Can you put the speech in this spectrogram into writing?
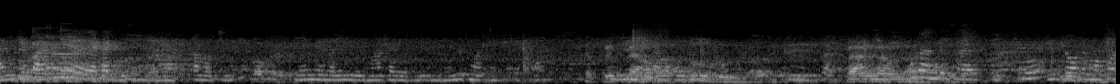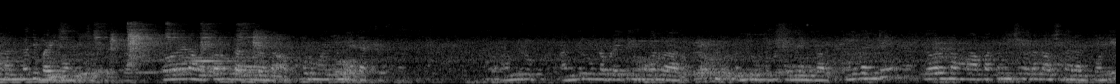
అందుకే పాటే అటాక్ చేసింది. మొత్తం వచ్చేసి ఏమే మళ్ళీ మీరు మాట్లాడేది మీరు ఎందుకు మాట్లాడతారు అట్లా? ఎప్పుడు అంతే సార్ ఇప్పుడు ఇంట్లో ఉండే మగవాళ్ళందరినీ బయట పంపించేస్తారు సార్. ఎవరైనా ఒకరు ఉంటారు అప్పుడు మాత్రమే అటాక్ చేస్తారు అందరూ అందరూ ఉన్నప్పుడు అయితే ఎవరు రాదు అందరూ ఉన్నప్పుడు సైలెంట్ కాదు లేదంటే ఎవరైనా మా పక్క నుంచి ఎవరైనా వచ్చినారనుకోండి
